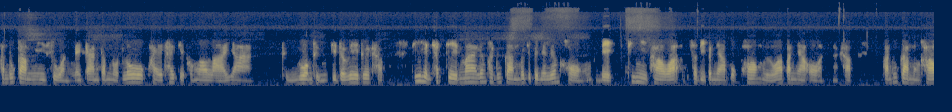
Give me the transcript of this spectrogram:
พันธุกรรมมีส่วนในการกำหนดโรคภัยไข้เจ็บของเราหลายอย่าง ถึงรวมถึงจิตเวทด้วยครับ ที่เห็นชัดเจนมากเรื่องพันธุกรรมก็จะเป็นในเรื่องของเด็กที่มีภาวะสติปัญญาปกพร่อง หรือว่าปัญญาอ่อนนะครับ พันธุกรรมของเขา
